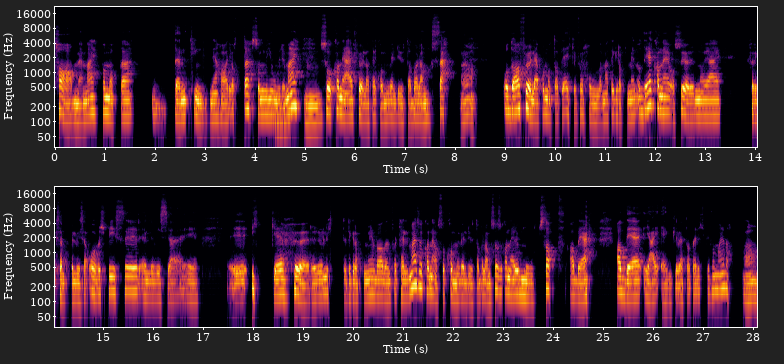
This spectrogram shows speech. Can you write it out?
tar med meg på en måte den tyngden jeg har i åtte, som gjorde Mm. meg, Mm. så kan jeg føle at jeg kommer veldig ut av balanse. Ja. Og da føler jeg på en måte at jeg ikke forholder meg til kroppen min. Og det kan jeg jo også gjøre når jeg f.eks. hvis jeg overspiser, eller hvis jeg eh, ikke hører og lytter til kroppen min, hva den forteller meg, så kan jeg også komme veldig ut av balanse. Og så kan jeg gjøre motsatt av det, av det jeg egentlig vet at er riktig for meg, da. Ah.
